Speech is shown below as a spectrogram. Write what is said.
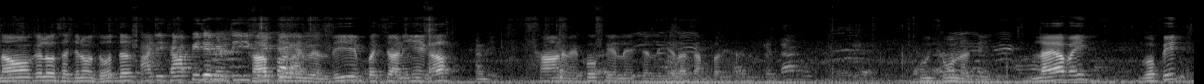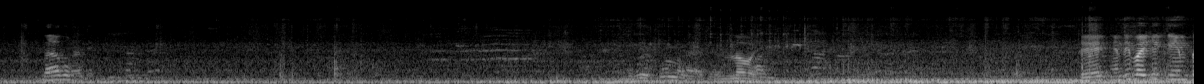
9 ਕਿਲੋ ਸੱਜਣੋ ਦੁੱਧ। ਹਾਂਜੀ ਥਾਪੀ ਦੇ ਮਿਲਦੀ ਜੀ ਕੋਈ ਖਾਪੀ ਤੇ। ਮਿਲਦੀ ਇਹ ਬੱਚਾ ਨਹੀਂ ਹੈਗਾ। ਹਾਂਜੀ। ਖਾਣ ਵੇਖੋ ਕੇਲੇ ਚੱਲੀ ਵਾਲਾ ਕੰਮ ਬਣਿਆ। ਤੂੰ ਸੋਹਣ ਲੱਡੀ ਲਾਇਆ ਬਾਈ ਗੋਪੀ। ਲਓ ਜੀ। ਤੇ ਇਹਦੀ ਬਾਈ ਜੀ ਕੀਮਤ?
